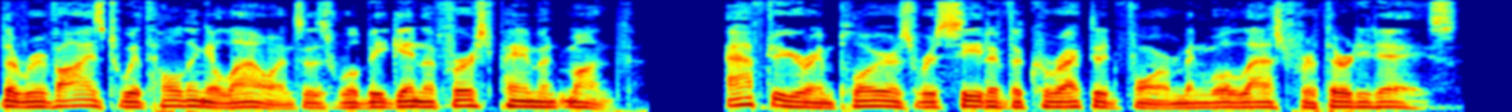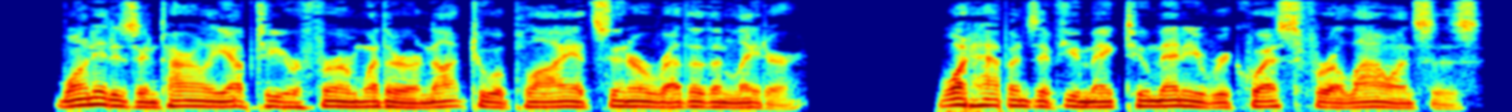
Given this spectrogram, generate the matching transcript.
The revised withholding allowances will begin the first payment month. After your employer's receipt of the corrected form and will last for 30 days. 1. It is entirely up to your firm whether or not to apply it sooner rather than later. What happens if you make too many requests for allowances?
